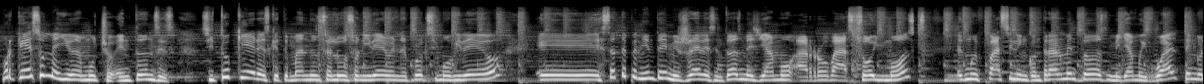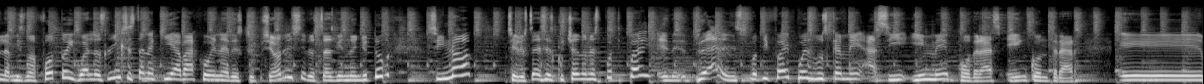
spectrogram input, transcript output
porque eso me ayuda mucho. Entonces, si tú quieres que te mande un saludo sonidero en el próximo video, eh, estate pendiente de mis redes. En todas me llamo arroba soymosks. Es muy fácil encontrarme, en todos me llamo igual, tengo la misma foto, igual los links están aquí abajo en la descripción y si lo estás viendo en YouTube. Si no, si lo estás escuchando en Spotify, en, en Spotify, pues búscame así y me podrás encontrar. Eh,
